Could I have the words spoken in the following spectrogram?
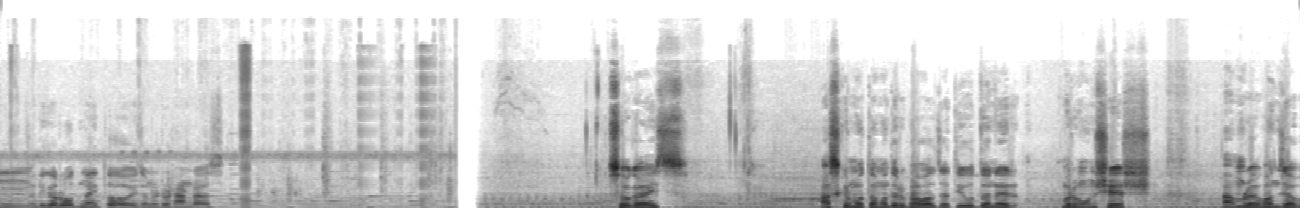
হুম, এদিকে রোদ নাই তো, এই জন্য একটু ঠান্ডা আছে। সো গাইস আজকের মতো আমাদের ভাওয়াল জাতীয় উদ্যানের ভ্রমণ শেষ। আমরা এখন যাব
